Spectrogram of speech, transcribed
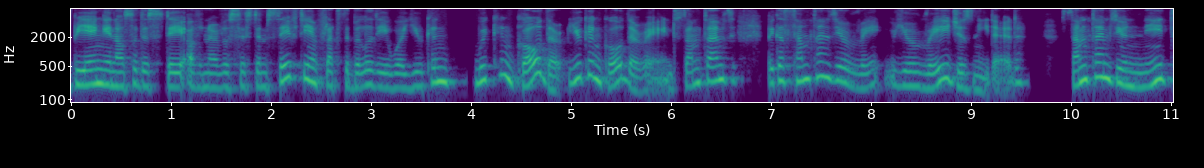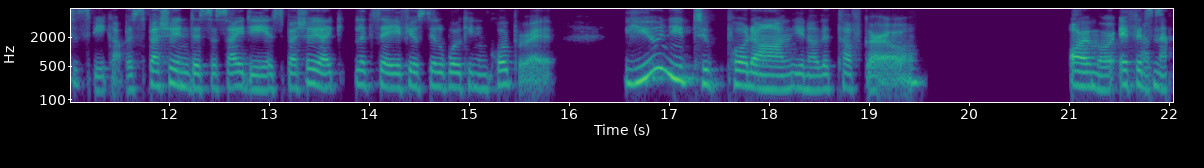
being in also the state of nervous system safety and flexibility, where you can we can go there, you can go the range sometimes because sometimes your ra- your rage is needed sometimes you need to speak up especially in this society especially like let's say if you're still working in corporate you need to put on, you know, the tough girl armor if it's Absolutely.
